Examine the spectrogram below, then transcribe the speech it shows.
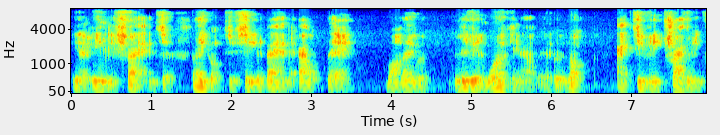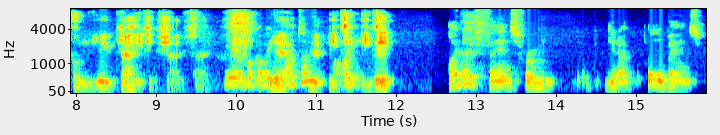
you know, English fans, that they got to see the band out there while they were living and working out there, but not actively travelling from the UK to the show. So, yeah. Look, I mean, yeah, I don't. yeah, he, I, did, he did. I know fans from, you know, all bands,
